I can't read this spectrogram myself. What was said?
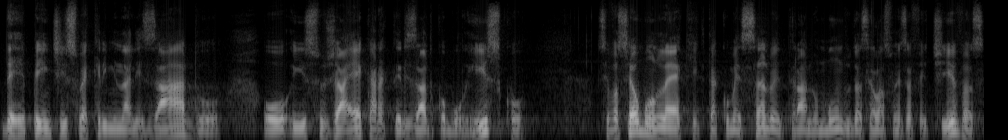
de repente isso é criminalizado, ou isso já é caracterizado como risco, se você é um moleque que está começando a entrar no mundo das relações afetivas,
